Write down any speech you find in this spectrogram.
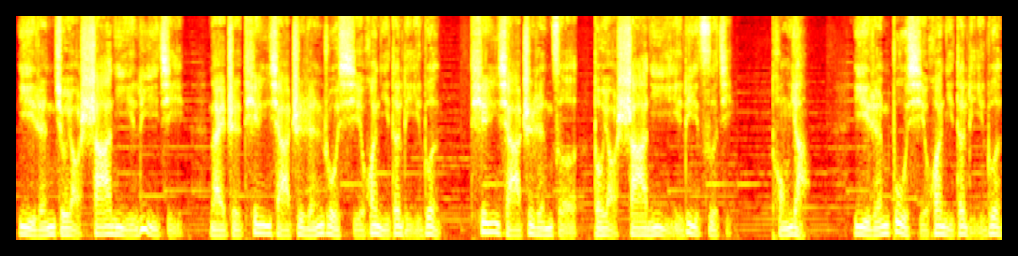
一人就要杀你以利己；乃至天下之人若喜欢你的理论，天下之人则都要杀你以利自己。同样，一人不喜欢你的理论，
